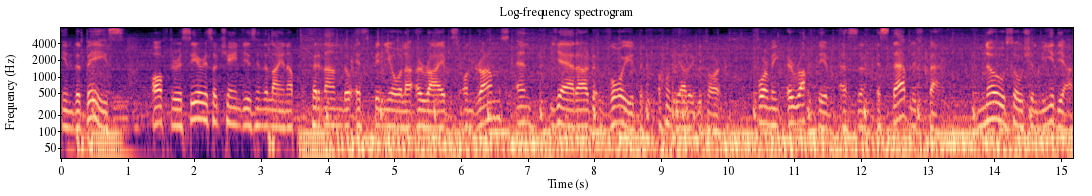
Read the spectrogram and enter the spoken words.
in the bass, After a series of changes in the lineup, Fernando Espinola arrives on drums and Gerard Void on the other guitar, forming Eruptive as an established band. No social media,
